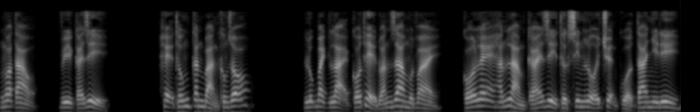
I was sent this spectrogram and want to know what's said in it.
Ngoa tào, vì cái gì? Hệ thống căn bản không rõ. Lục Bạch lại có thể đoán ra một vài, có lẽ hắn làm cái gì thực xin lỗi chuyện của ta nhi đi.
